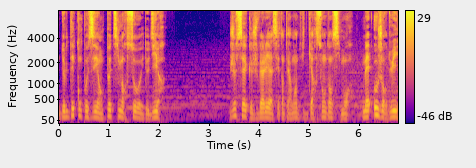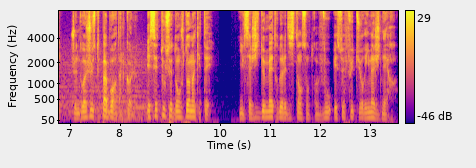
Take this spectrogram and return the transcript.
de le décomposer en petits morceaux et de dire je sais que je vais aller à cet enterrement de vie de garçon dans six mois, mais aujourd'hui, je ne dois juste pas boire d'alcool. Et c'est tout ce dont je dois m'inquiéter. Il s'agit de mettre de la distance entre vous et ce futur imaginaire.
